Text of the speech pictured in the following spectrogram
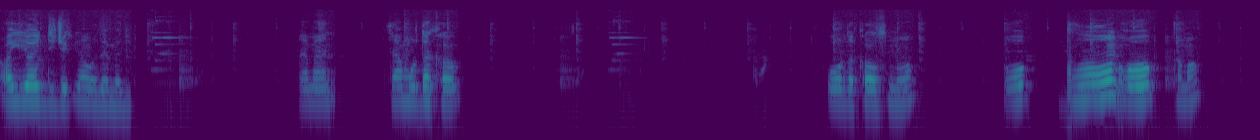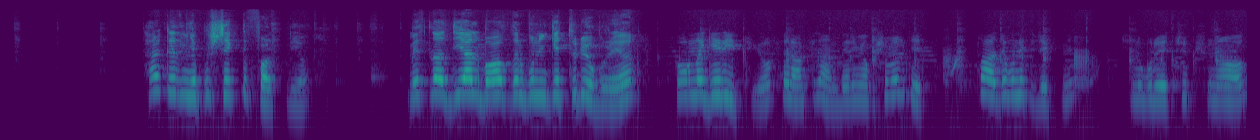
Ay ay diyecektim ama demedim. Hemen sen burada kal. Orada kalsın o. Hop. Bun, hop. Tamam. Herkesin yapış şekli farklı ya. Mesela diğer bazıları bunu getiriyor buraya. Sonra geri itiyor falan filan. Benim yapışım öyle değil. Sadece bunu iteceksiniz. Şimdi buraya çık. Şunu al.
